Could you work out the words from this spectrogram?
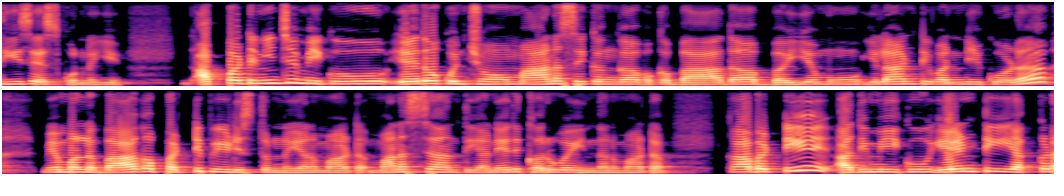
తీసేసుకున్నవి అప్పటి నుంచి మీకు ఏదో కొంచెం మానసికంగా ఒక బాధ భయము ఇలాంటివన్నీ కూడా మిమ్మల్ని బాగా పట్టి పీడిస్తున్నాయి అన్నమాట. మనశ్శాంతి అనేది కరువైందనమాట కాబట్టి అది మీకు ఏంటి ఎక్కడ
